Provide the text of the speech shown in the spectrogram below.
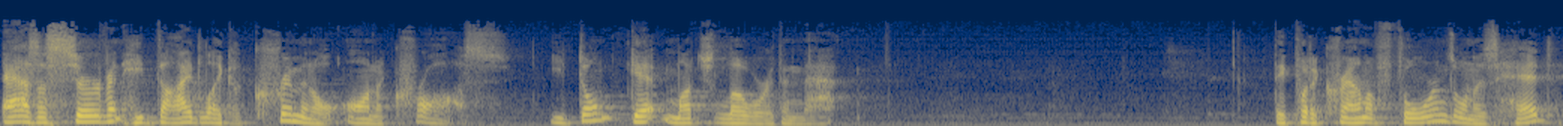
As a servant, he died like a criminal on a cross. You don't get much lower than that. They put a crown of thorns on his head.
